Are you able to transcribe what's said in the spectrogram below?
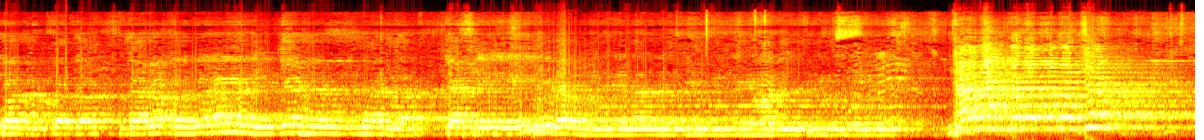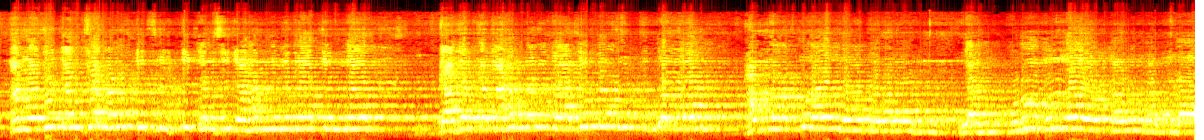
ولقد ذرأنا لجهنم كثيرا من الجن والإنس ধারাবাহিকভাবে বলছেন আমি অধিকাংশ মানুষকে সৃষ্টি করেছি জাহান নামে দেওয়ার জন্য তাদেরকে জাহান নামে দেওয়ার জন্য সৃষ্টি করলাম আল্লাহ কুরাই রাখতে বলেন লাহু কুলুবুল্লাহ ইয়াফকাহুনা বিহা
